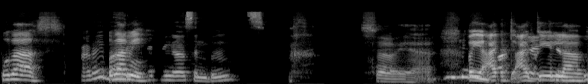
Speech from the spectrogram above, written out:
what about us? Are they what mean? us in boots? So yeah. But yeah, I, I do love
